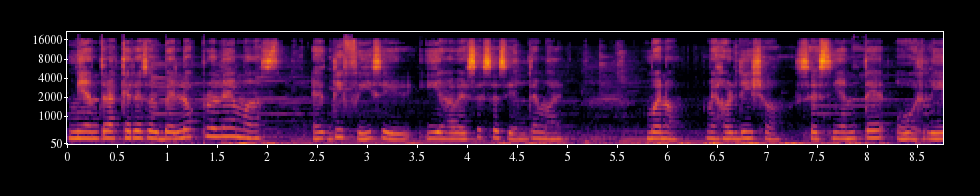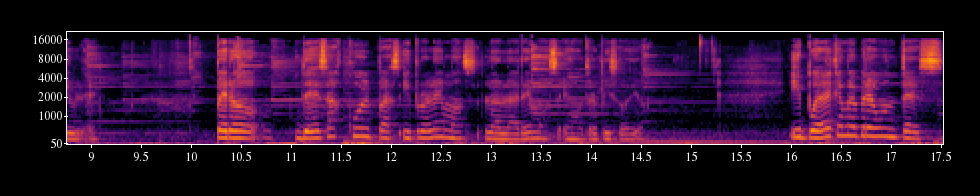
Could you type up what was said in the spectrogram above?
Mientras que resolver los problemas es difícil y a veces se siente mal. Bueno, mejor dicho, se siente horrible. Pero de esas culpas y problemas lo hablaremos en otro episodio. Y puede que me preguntes,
